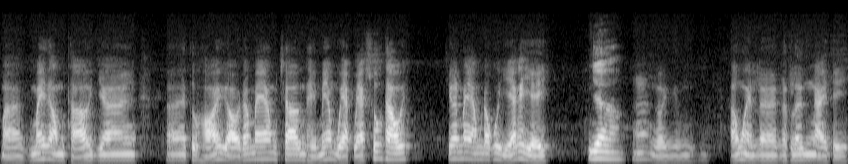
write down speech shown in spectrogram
Mà mấy ông thợ cho à, tôi hỏi rồi đó mấy ông sơn thì mấy ông quẹt quẹt xuống thôi chứ mấy ông đâu có vẽ cái gì. Dạ. Đó, rồi ở ngoài l- lưng này thì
